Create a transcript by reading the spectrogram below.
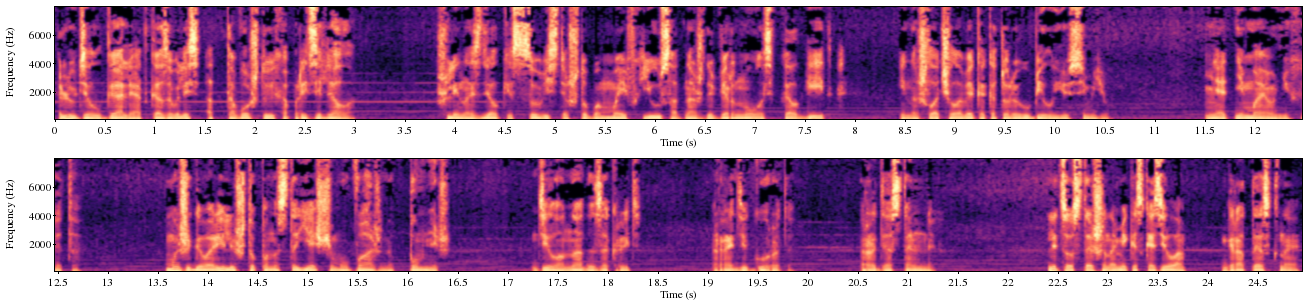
Люди лгали, отказывались от того, что их определяло. Шли на сделки с совестью, чтобы Мэйв Хьюз однажды вернулась в Хелгейт и нашла человека, который убил ее семью. Не отнимай у них это. Мы же говорили, что по-настоящему важно, помнишь? Дело надо закрыть. Ради города. Ради остальных. Лицо Стэша на миг исказило гротескное,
